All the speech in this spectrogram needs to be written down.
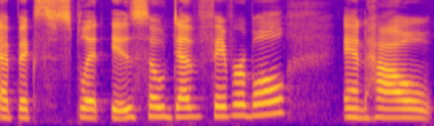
Epic's split is so dev favorable and how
